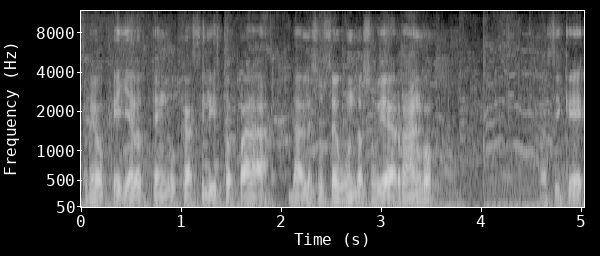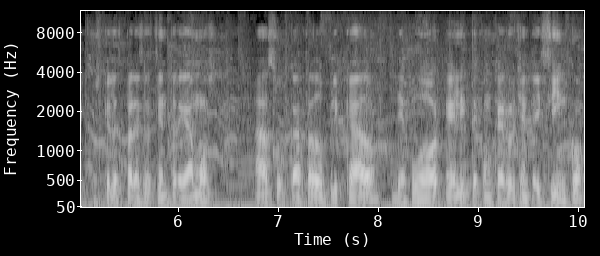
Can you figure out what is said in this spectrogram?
Creo que ya lo tengo casi listo para darle su segunda subida de rango. Así que pues qué les parece si entregamos a su carta duplicado de jugador élite con GRL 85.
